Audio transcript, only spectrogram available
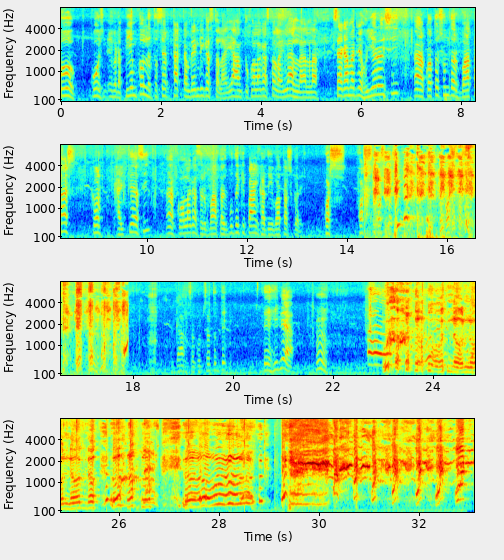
কোষ এবারটা প্রেম করলে তো স্যার থাকতাম রেন্ডি গাছতলায়, এখন তো কলা গাছতলায় লাল্লা আল্লাহ সেগামাটি হইয়ে রয়েছি কত সুন্দর বাতাস। কর খাইতে আসি। হ্যাঁ কলা গাছের বাতাস বুঝে কি পাংখা দিয়ে বাতাস করে? ফস ফস ফস ফস। গামছা গুমছা তো দেখি না। হুম। Oh, no, no, no, no.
